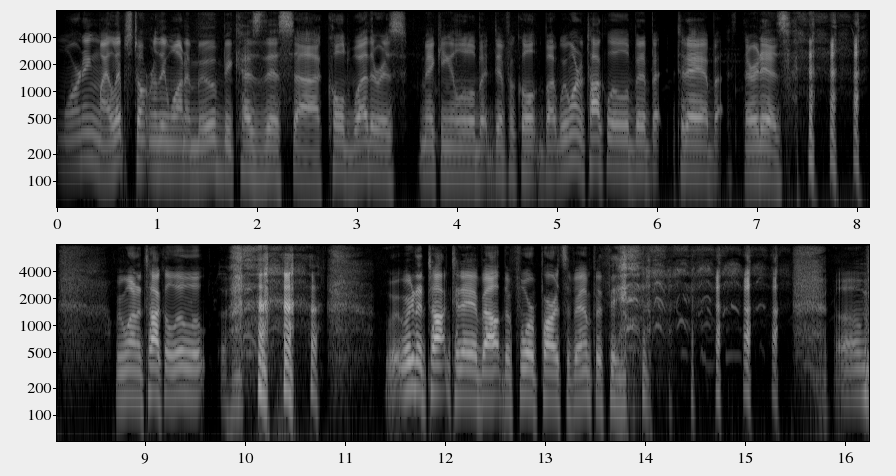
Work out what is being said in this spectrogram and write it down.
Morning, my lips don't really want to move because this uh, cold weather is making it a little bit difficult, but we want to talk a little bit about today about, there it is. we want to talk a little, we're going to talk today about the four parts of empathy. oh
